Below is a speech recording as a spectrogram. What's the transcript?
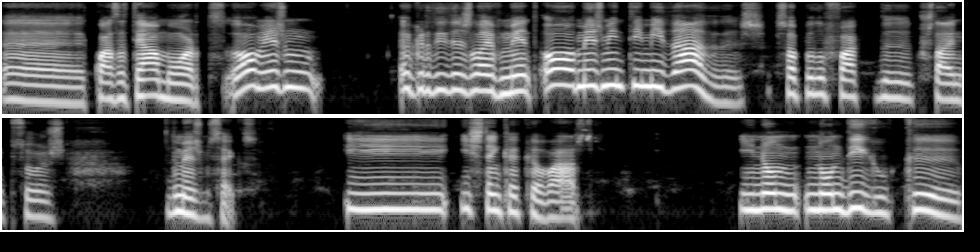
uh, quase até à morte, ou mesmo agredidas levemente, ou mesmo intimidadas, só pelo facto de gostarem de pessoas do mesmo sexo. E isto tem que acabar. E não, não digo que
